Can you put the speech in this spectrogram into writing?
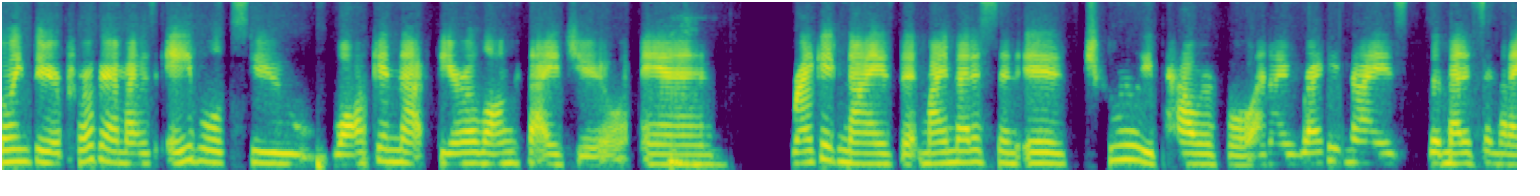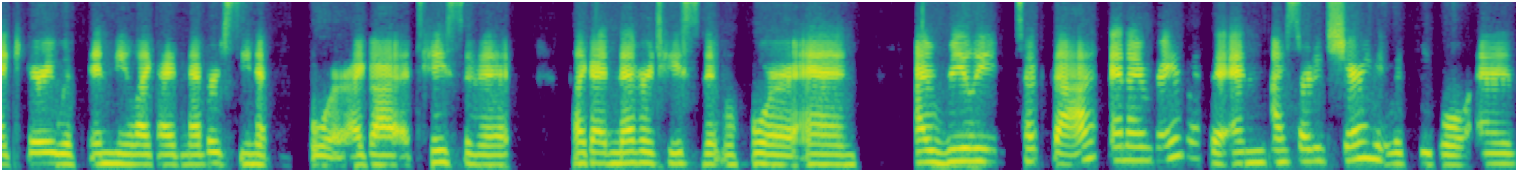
Going through your program, I was able to walk in that fear alongside you and recognize that my medicine is truly powerful and I recognize the medicine that I carry within me like I'd never seen it before. I got a taste of it like I'd never tasted it before. And I really took that and I ran with it and I started sharing it with people. And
